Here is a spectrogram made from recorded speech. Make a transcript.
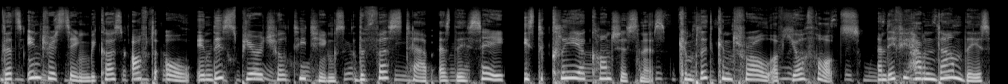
That's interesting because, after all, in these spiritual teachings, the first step, as they say, is to clear consciousness, complete control of your thoughts. And if you haven't done this,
